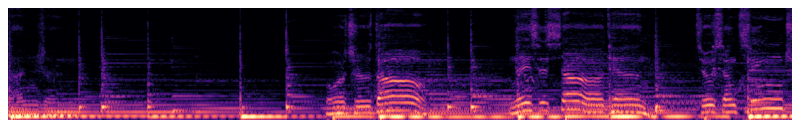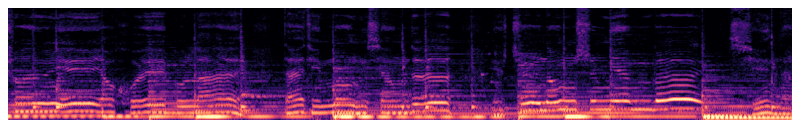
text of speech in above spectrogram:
男人，我知道那些夏天就像青春一样回不来，代替梦想的也只能是缅北济南。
